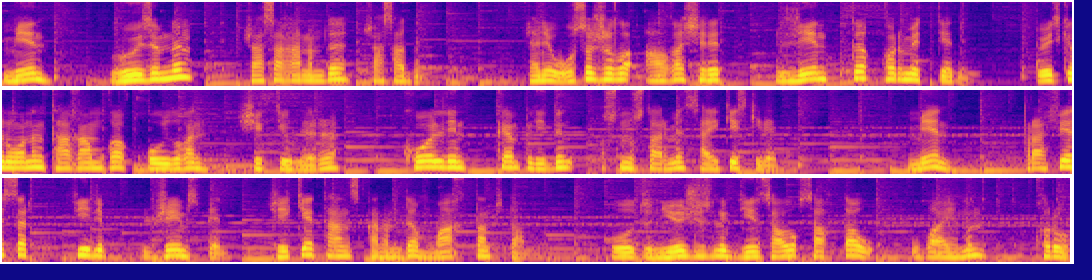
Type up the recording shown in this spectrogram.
мен өзімнің жасағанымды жасадым. Және осы жылы алғаш рет лентті құрметтедім. Өйткені оның тағамға қойылған шектеулері коллин кэмплидің ұсыныстарымен сәйкес келеді. Мен профессор филипп джеймспен жеке танысқанымды мақтан тұтамын. Ол дүниежүзілік денсаулық сақтау уайымын құру.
